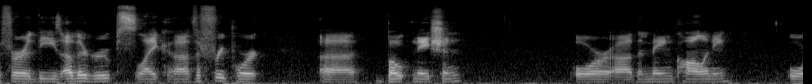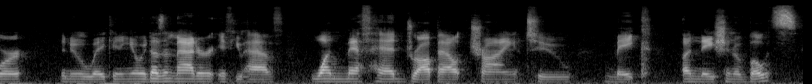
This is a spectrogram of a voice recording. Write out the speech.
For these other groups like uh, the Freeport uh, Boat Nation or uh, the Maine Colony or the New Awakening, you know, it doesn't matter if you have one meth head dropout trying to make a nation of boats.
